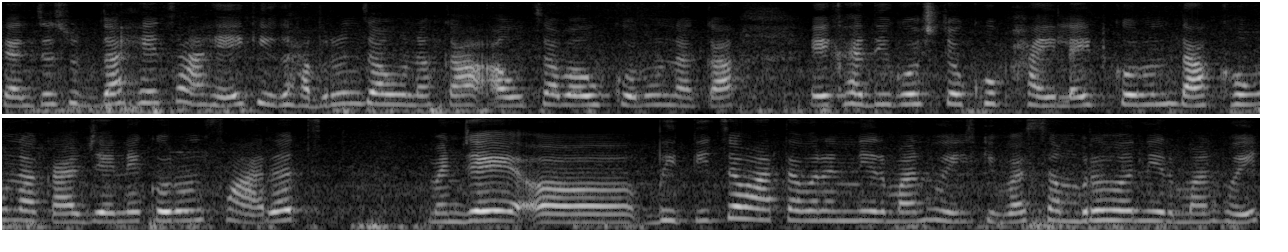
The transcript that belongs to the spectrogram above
त्यांचंसुद्धा हेच आहे की घाबरून जाऊ नका आवचाबाऊ करू नका. एखादी गोष्ट खूप हायलाईट करून दाखवू नका जेणेकरून फारच म्हणजे भीतीचं वातावरण निर्माण होईल किंवा संभ्रह निर्माण होईल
